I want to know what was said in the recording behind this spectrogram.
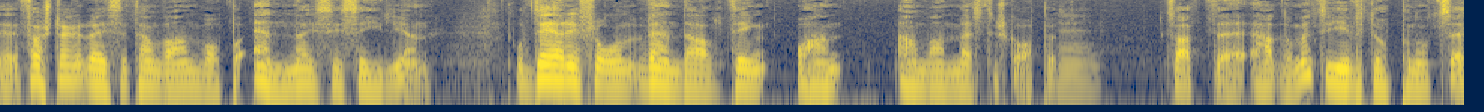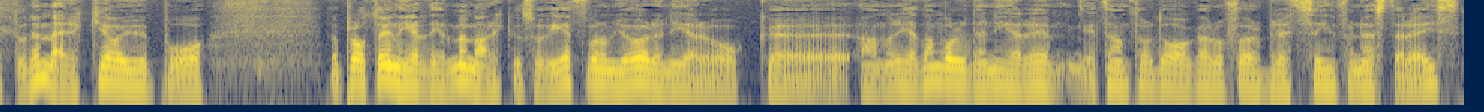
ett, första racet han vann var på Enna i Sicilien. Och därifrån vände allting och han, han vann mästerskapet. Mm. Så att eh, de har inte givit upp på något sätt och det märker jag ju på jag pratar en hel del med Marcus och vet vad de gör där nere och eh, han har redan varit där nere ett antal dagar och förberett sig inför nästa race.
